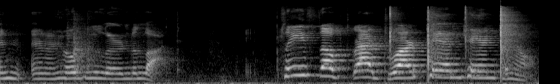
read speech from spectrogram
And and I hope you learned a lot. Please subscribe to our Can Can channel.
